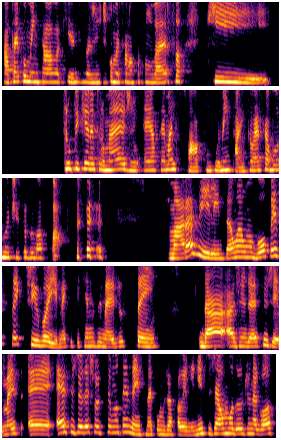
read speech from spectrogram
Até comentava aqui antes da gente começar a nossa conversa que para o pequeno e para o médio é até mais fácil implementar. Então, essa é a boa notícia do nosso papo. Maravilha, então é uma boa perspectiva aí, né, que pequenos e médios têm da agenda ESG. Mas é, ESG deixou de ser uma tendência, né? Como já falei no início, já é um modelo de negócio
